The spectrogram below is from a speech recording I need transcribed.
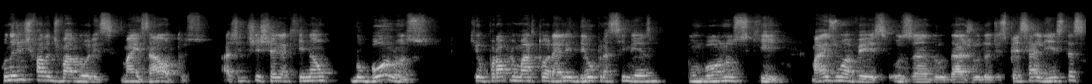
quando a gente fala de valores mais altos, a gente chega aqui não, no bônus que o próprio Martorelli deu para si mesmo, um bônus que mais uma vez, usando da ajuda de especialistas,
